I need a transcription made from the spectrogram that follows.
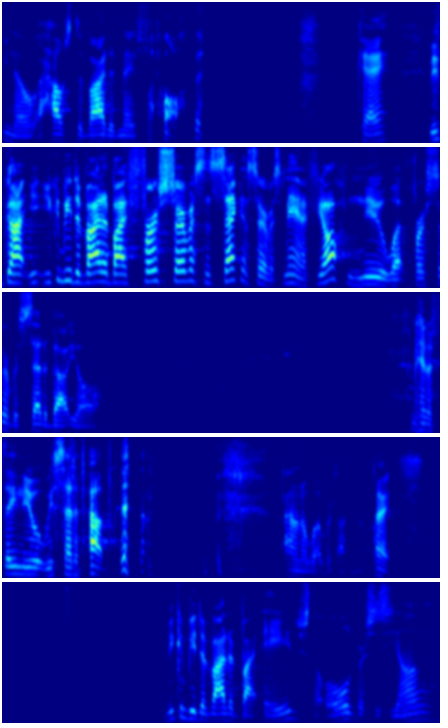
you know, a house divided may fall. okay? We've got, you can be divided by first service and second service. Man, if y'all knew what first service said about y'all, man, if they knew what we said about them, I don't know what we're talking about. All right. We can be divided by age, the old versus young.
